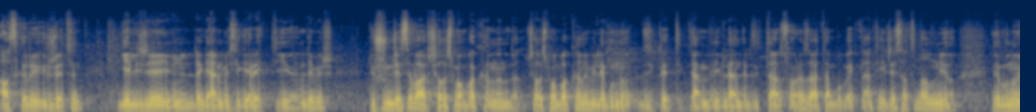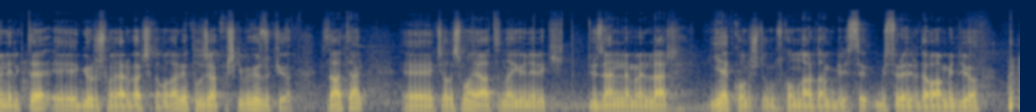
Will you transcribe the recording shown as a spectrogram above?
asgari ücretin geleceği yönünde, gelmesi gerektiği yönünde bir düşüncesi var Çalışma Bakanı'nın da. Çalışma Bakanı bile bunu zikrettikten ve dillendirdikten sonra zaten bu beklenti iyice satın alınıyor. Ve buna yönelik de e, görüşmeler ve açıklamalar yapılacakmış gibi gözüküyor. Zaten e, çalışma hayatına yönelik düzenlemeler yine konuştuğumuz konulardan birisi bir süredir devam ediyor.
